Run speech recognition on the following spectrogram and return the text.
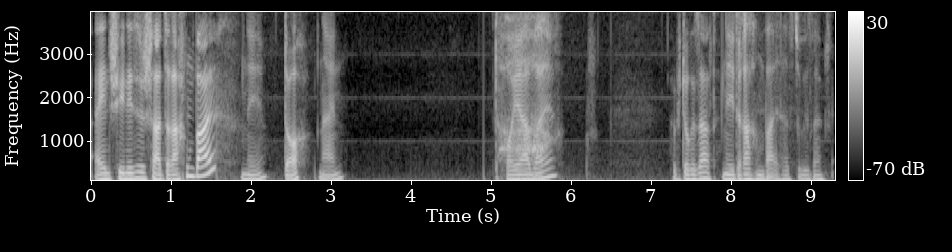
ein chinesischer Drachenball. Nee. Doch. Nein. Doch. Feuerball? Hab ich doch gesagt. Nee, Drachenball hast du gesagt.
